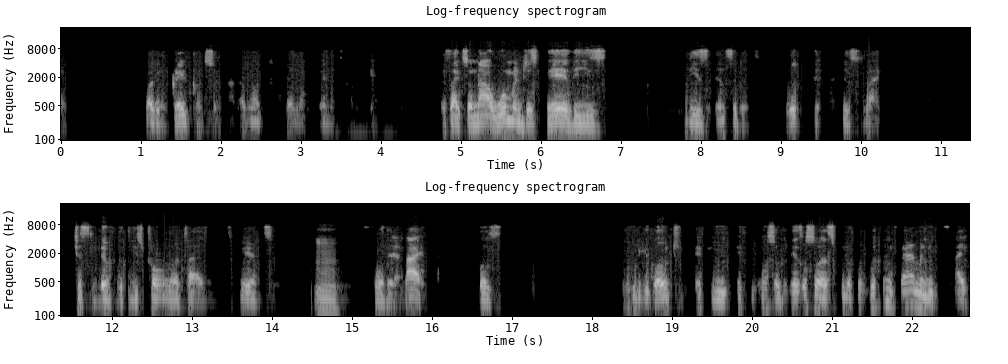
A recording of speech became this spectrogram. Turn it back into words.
a fucking great concern. I don't I don't know when it's. It's like so now women just bear these these incidents with them, just like just live with these traumatizing experiences Mm. for their life. Because who do you go to? If you if you also there's also a school of within families. Like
